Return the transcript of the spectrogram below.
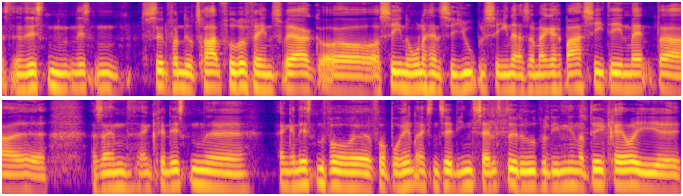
altså, næsten, næsten selv for neutral fodboldfans værk og, og se nogle af hans jubelscener. Altså, man kan bare se, det er en mand, der... Øh, altså, han, han kan næsten... Øh, han kan næsten få, øh, få Bo Henriksen til at ligne salgstøtte ude på linjen, og det kræver i, øh,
